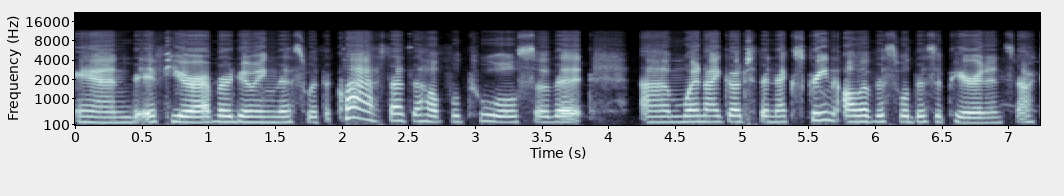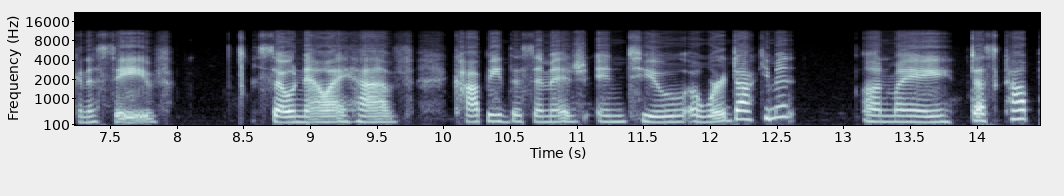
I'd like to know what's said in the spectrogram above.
And if you're ever doing this with a class, that's a helpful tool so that um, when I go to the next screen, all of this will disappear and it's not going to save. So now I have copied this image into a Word document on my desktop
